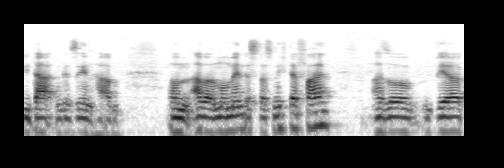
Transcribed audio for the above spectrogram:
die Daten gesehen haben. Ähm, aber im Moment ist das nicht der Fall. Also wir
